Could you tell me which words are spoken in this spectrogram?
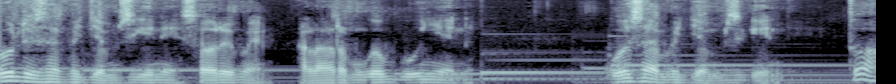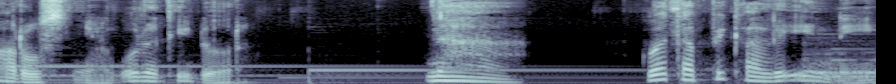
gue udah sampai jam segini, sorry men, alarm gue bunyi nih, gue sampai jam segini, itu harusnya gue udah tidur. Nah, gue tapi kali ini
